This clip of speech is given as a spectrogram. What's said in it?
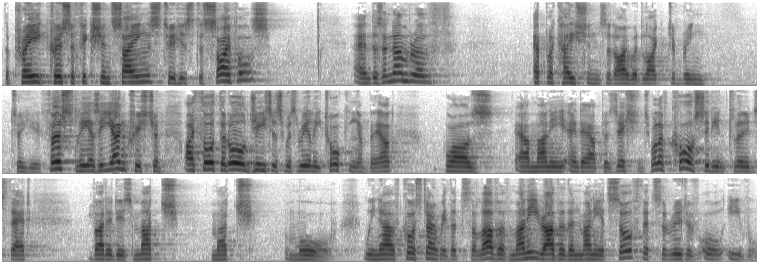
the pre crucifixion sayings to his disciples, and there's a number of applications that I would like to bring to you. Firstly, as a young Christian, I thought that all Jesus was really talking about was our money and our possessions. Well, of course, it includes that, but it is much, much more. We know, of course, don't we, that it's the love of money rather than money itself that's the root of all evil.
